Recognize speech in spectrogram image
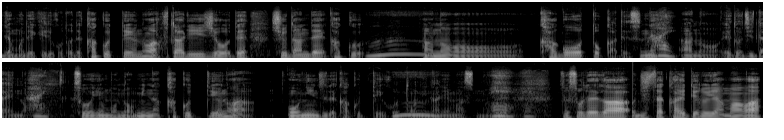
でもできることで書くっていうのは2人以上で集団で書くあの籠とかですね、はい、あの江戸時代の、はい、そういうものをみんな書くっていうのは大人数で書くっていうことになりますのでえ、でそれが実際書いてる山は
